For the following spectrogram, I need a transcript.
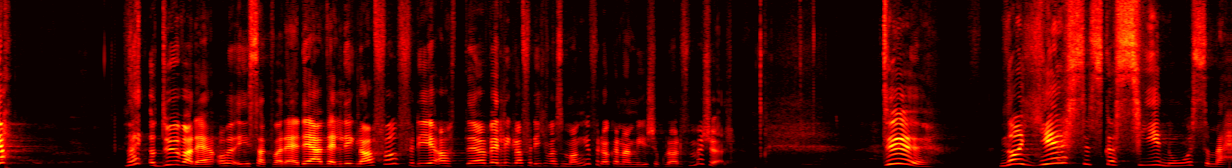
Ja. Nei, og du var det, og Isak var det. Det er jeg veldig glad for. fordi at, jeg er veldig glad for det ikke var så mange, for da kan jeg ha mye sjokolade for meg sjøl. Du, når Jesus skal si noe som er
